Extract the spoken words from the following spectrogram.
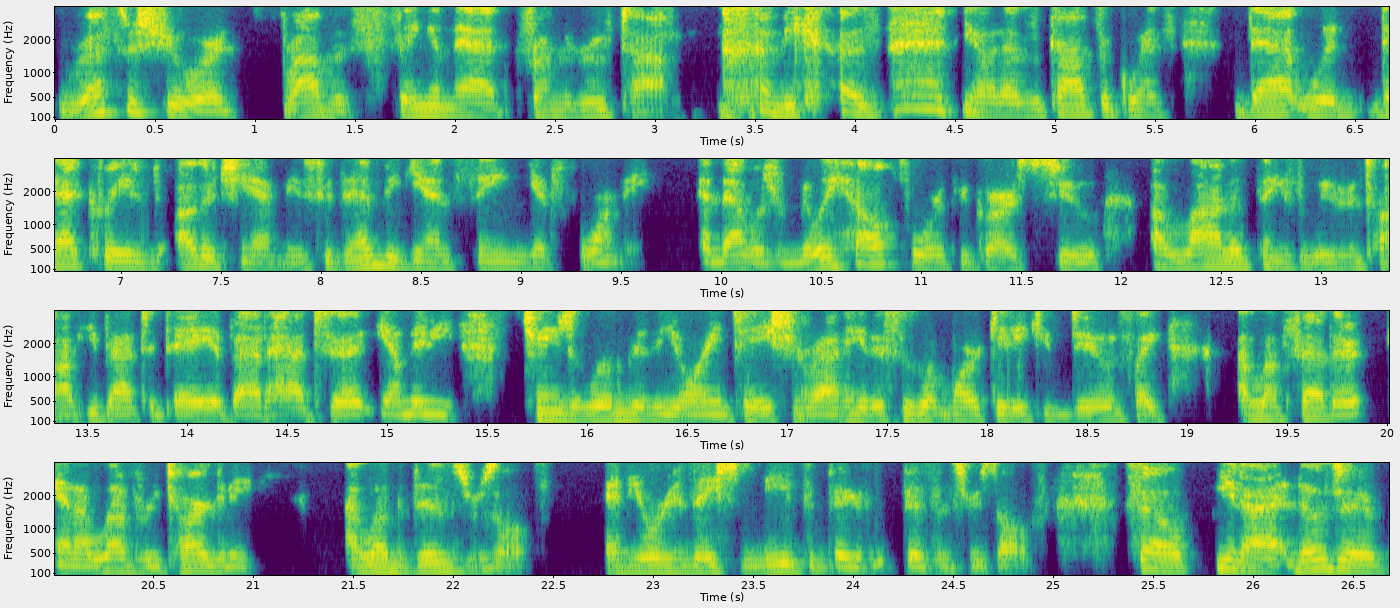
Rest assured, Robb was singing that from the rooftop because, you know, as a consequence, that would that created other champions who then began singing it for me. And that was really helpful with regards to a lot of things that we've been talking about today about how to, you know, maybe change a little bit of the orientation around, hey, this is what marketing can do. It's like, I love Feathr and I love retargeting. I love the business results, and the organization needs the business results. So, you know, those are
